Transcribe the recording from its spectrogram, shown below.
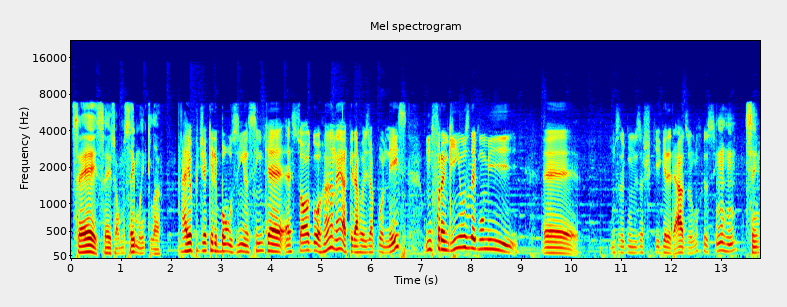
Sei, sei, já almocei muito lá. Aí eu pedi aquele bolzinho assim, que é, é só gohan, né? Aquele arroz japonês, um franguinho e uns legumes. É, uns legumes, acho que grelhados, alguma coisa assim. Uhum, sim.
